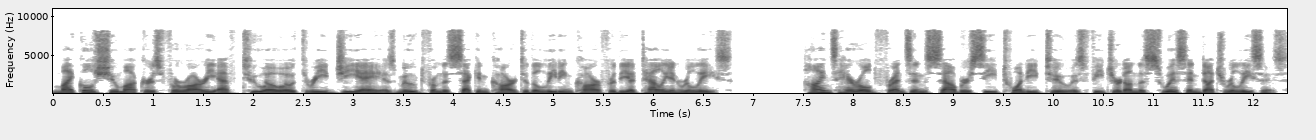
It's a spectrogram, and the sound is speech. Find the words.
Michael Schumacher's Ferrari F2003 GA is moved from the second car to the leading car for the Italian release. Heinz Harald Frentzen's Sauber C22 is featured on the Swiss and Dutch releases.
